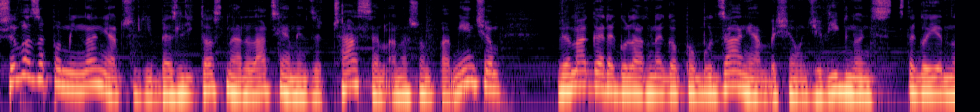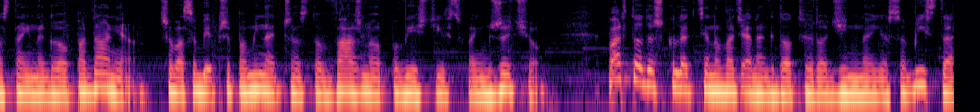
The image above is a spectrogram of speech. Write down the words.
Krzywa zapominania, czyli bezlitosna relacja między czasem a naszą pamięcią, wymaga regularnego pobudzania, by się dźwignąć z tego jednostajnego opadania. Trzeba sobie przypominać często ważne opowieści w swoim życiu. Warto też kolekcjonować anegdoty rodzinne i osobiste,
